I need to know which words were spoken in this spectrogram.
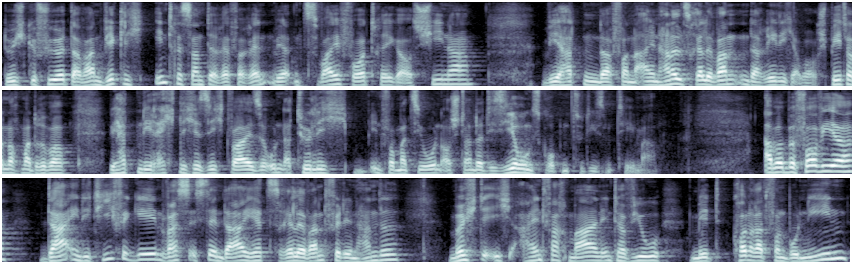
durchgeführt. Da waren wirklich interessante Referenten. Wir hatten zwei Vorträge aus China. Wir hatten davon einen handelsrelevanten, da rede ich aber auch später nochmal drüber. Wir hatten die rechtliche Sichtweise und natürlich Informationen aus Standardisierungsgruppen zu diesem Thema. Aber bevor wir da in die Tiefe gehen, was ist denn da jetzt relevant für den Handel, möchte ich einfach mal ein Interview mit Konrad von Bonin,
